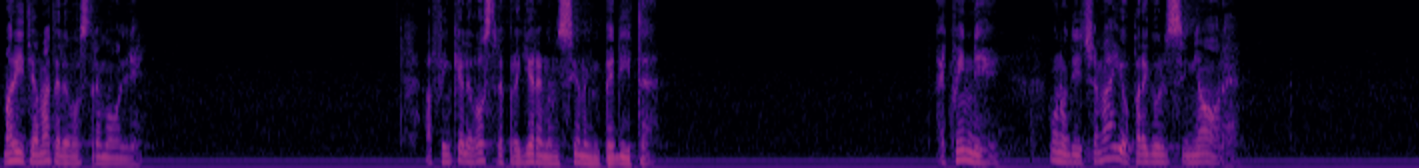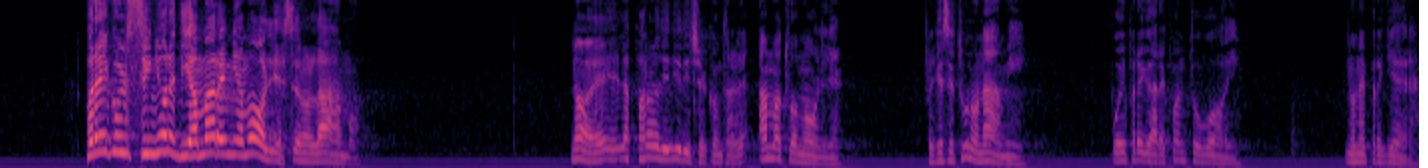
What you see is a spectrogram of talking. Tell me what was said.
mariti amate le vostre mogli affinché le vostre preghiere non siano impedite. E quindi uno dice, ma io prego il Signore. Prego il Signore di amare mia moglie se non la amo. No, la parola di Dio dice il contrario, ama tua moglie, perché se tu non ami, puoi pregare quanto vuoi, non è preghiera,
